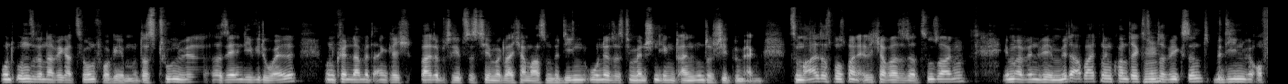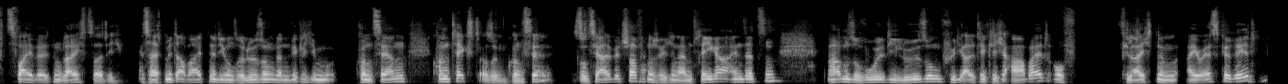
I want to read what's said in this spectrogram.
und unsere Navigation vorgeben. Und das tun wir sehr individuell und können damit eigentlich beide Betriebssysteme gleichermaßen bedienen, ohne dass die Menschen irgendeinen Unterschied bemerken. Zumal, das muss man ehrlicherweise dazu sagen, immer wenn wir im mitarbeitenden Kontext mhm. unterwegs sind, bedienen wir oft zwei Welten gleichzeitig. Das heißt, Mitarbeitende, die unsere Lösungen dann wirklich im Konzernkontext, also im Konzern Sozialwirtschaft natürlich in einem Träger einsetzen, haben sowohl die Lösung für die alltägliche Arbeit auf vielleicht einem iOS-Gerät mhm.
